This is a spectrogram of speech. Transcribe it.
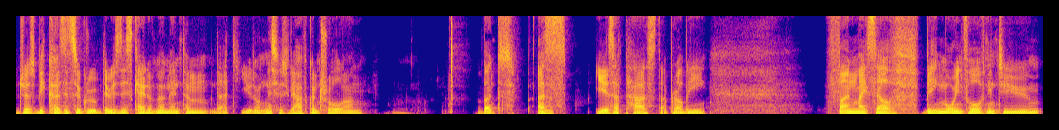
just because it's a group, there is this kind of momentum that you don't necessarily have control on. But as years have passed, I probably find myself being more involved into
